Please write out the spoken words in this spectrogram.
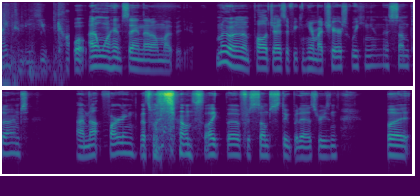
lied to me, you cunt. Whoa, I don't want him saying that on my video. I'm gonna go ahead and apologize if you can hear my chair squeaking in this sometimes. I'm not farting. That's what it sounds like though, for some stupid ass reason. But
